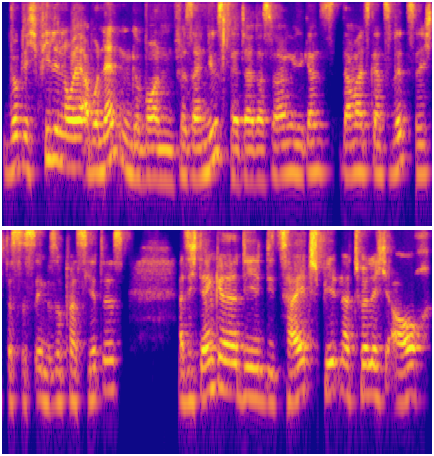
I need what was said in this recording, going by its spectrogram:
wirklich viele neue Abonnenten gewonnen für seinen Newsletter. Das war irgendwie ganz, damals ganz witzig, dass das eben so passiert ist. Also ich denke, die, die Zeit spielt natürlich auch,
